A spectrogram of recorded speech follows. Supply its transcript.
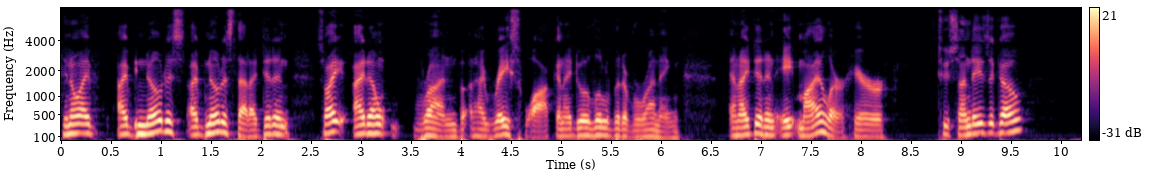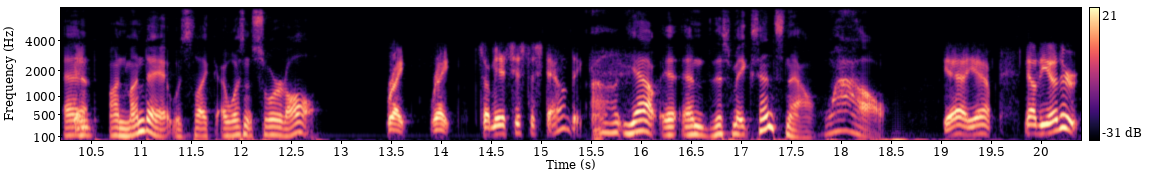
You know, I've I've noticed I've noticed that I didn't. So I I don't run, but I race walk and I do a little bit of running, and I did an eight miler here two Sundays ago, and Yeah. on Monday it was like I wasn't sore at all. Right, right. So I mean, it's just astounding. Uh, yeah, and this makes sense now. Wow. Yeah, yeah. Now the other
